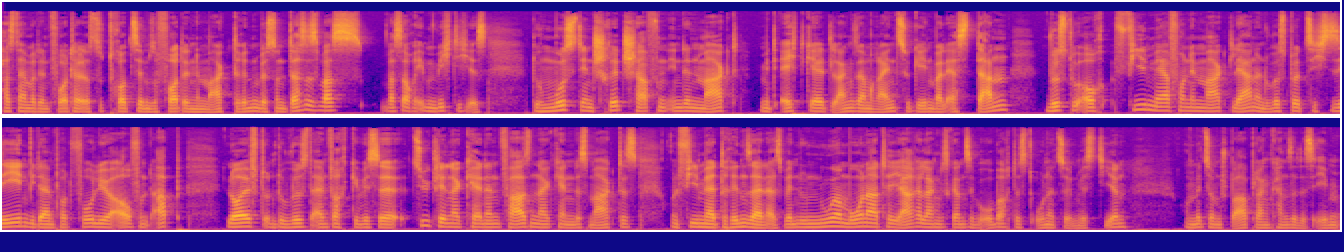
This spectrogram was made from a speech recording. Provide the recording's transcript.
hast einfach den Vorteil, dass du trotzdem sofort in dem Markt drin bist. Und das ist was, was auch eben wichtig ist. Du musst den Schritt schaffen, in den Markt mit Echtgeld langsam reinzugehen, weil erst dann wirst du auch viel mehr von dem Markt lernen. Du wirst plötzlich sehen, wie dein Portfolio auf und ab läuft und du wirst einfach gewisse Zyklen erkennen, Phasen erkennen des Marktes und viel mehr drin sein, als wenn du nur Monate, Jahre lang das Ganze beobachtest, ohne zu investieren. Und mit so einem Sparplan kannst du das eben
